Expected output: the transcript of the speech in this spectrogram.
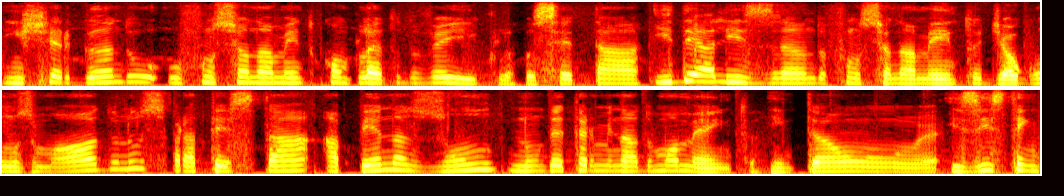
enxergando o funcionamento completo do veículo. Você está idealizando o funcionamento de alguns módulos para testar apenas um num determinado momento. Então, existem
